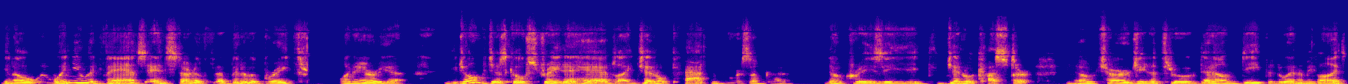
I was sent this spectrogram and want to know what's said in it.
you know, when you advance and start a, a bit of a breakthrough in one area, you don't just go straight ahead like General Patton or some kind of you know, crazy General Custer, you know, charging it through down deep into enemy lines.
